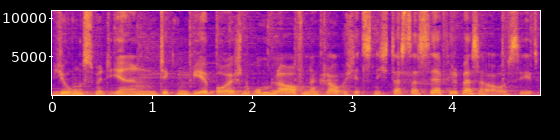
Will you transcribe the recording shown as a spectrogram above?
Jungs mit ihren dicken Bierbäuchen rumlaufen, dann glaube ich jetzt nicht, dass das sehr viel besser aussieht.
